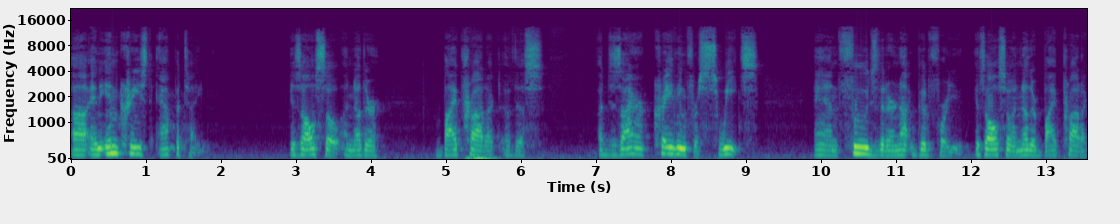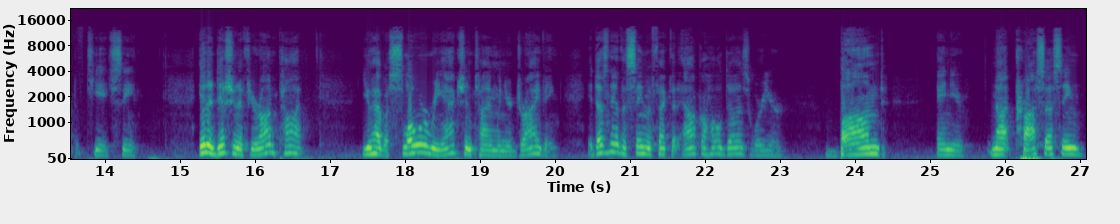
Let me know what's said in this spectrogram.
uh, and increased appetite is also another byproduct of this. A desire, craving for sweets and foods that are not good for you is also another byproduct of THC. In addition, if you're on pot, you have a slower reaction time when you're driving. It doesn't have the same effect that alcohol does, where you're bombed and you're not processing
